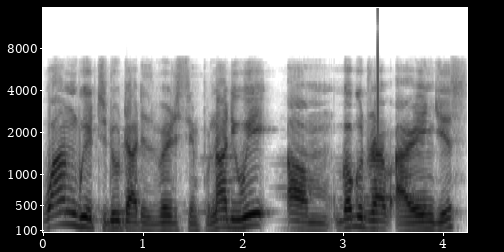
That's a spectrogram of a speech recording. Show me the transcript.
one way to do that is very simple. Now the way um google drive arranges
